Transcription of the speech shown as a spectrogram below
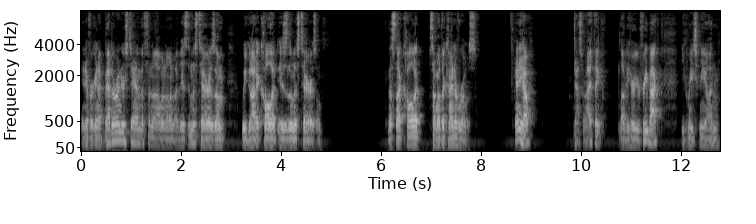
And if we're going to better understand the phenomenon of Islamist terrorism, we got to call it Islamist terrorism. Let's not call it some other kind of rose. Anyhow, that's what I think. Love to hear your feedback. You can reach me on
